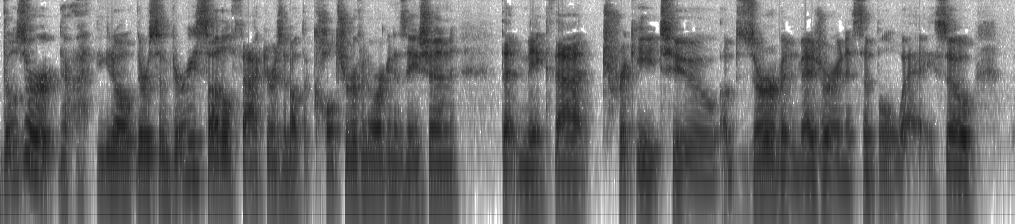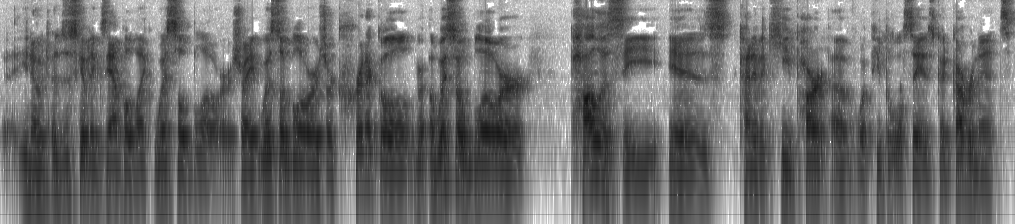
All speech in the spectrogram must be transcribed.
those are you know there are some very subtle factors about the culture of an organization that make that tricky to observe and measure in a simple way. So, you know, I'll just give an example of like whistleblowers, right? Whistleblowers are critical. A whistleblower policy is kind of a key part of what people will say is good governance.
